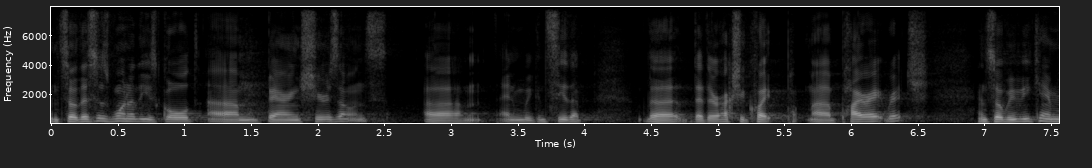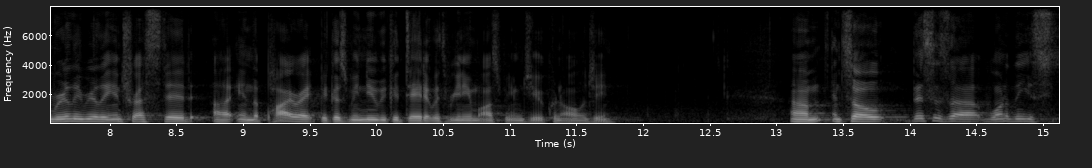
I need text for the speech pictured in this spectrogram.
And so this is one of these gold-bearing um, shear zones, um, and we can see that, the, that they're actually quite uh, pyrite rich. And so we became really, really interested uh, in the pyrite because we knew we could date it with rhenium osmium geochronology. Um, and so this is uh, one of these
